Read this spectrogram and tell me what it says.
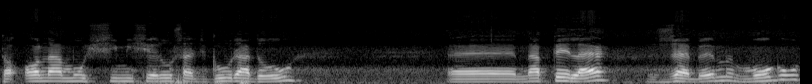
to ona musi mi się ruszać góra-dół e, na tyle, żebym mógł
